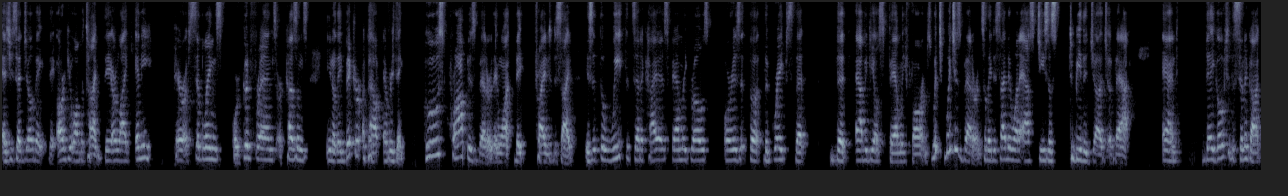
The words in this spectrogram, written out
as you said, Joe, they, they argue all the time. They are like any pair of siblings or good friends or cousins you know, they bicker about everything. Whose crop is better? They want, they trying to decide. Is it the wheat that Zedekiah's family grows, or is it the, the grapes that that Abigail's family farms? Which which is better? And so they decide they want to ask Jesus to be the judge of that. And they go to the synagogue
